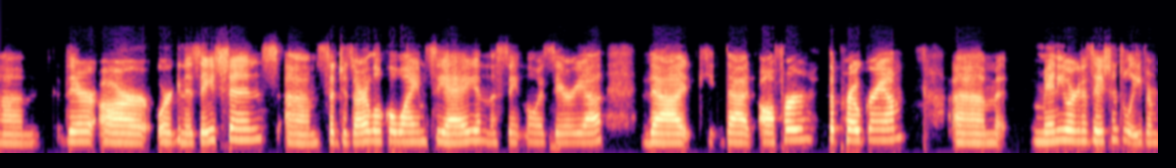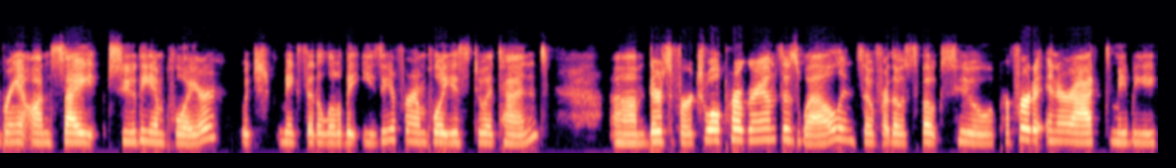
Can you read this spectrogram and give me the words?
Um, there are organizations um, such as our local YMCA in the St. Louis area that that offer the program. Um, Many organizations will even bring it on site to the employer, which makes it a little bit easier for employees to attend. Um, there's virtual programs as well. And so for those folks who prefer to interact maybe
